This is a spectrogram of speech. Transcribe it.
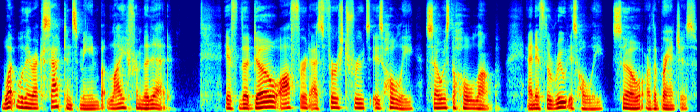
what will their acceptance mean but life from the dead? If the dough offered as first fruits is holy, so is the whole lump. And if the root is holy, so are the branches.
